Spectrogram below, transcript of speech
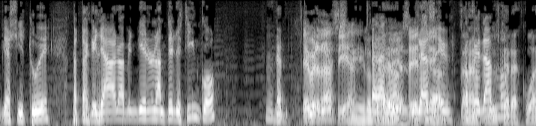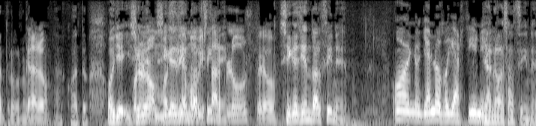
y así estuve hasta que ya la vendieron a Telecinco. La- Es verdad, sí. Sí, lo que Claro, era, era Plus, que era cuatro, ¿no? Claro. Las cuatro. Oye, ¿y Bueno, sigue- no, sigues sería yendo al cine? Plus, pero... ¿Sigues yendo al cine? Oh, no, ya no voy al cine. Ya no vas al cine.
